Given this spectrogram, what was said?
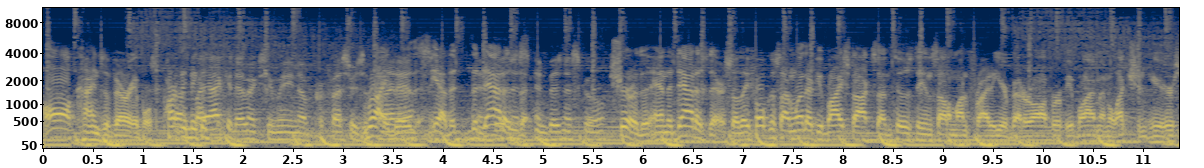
all kinds of variables. Partly because academics, you mean uh, professors of Right, finance? yeah, the- the business, there. in business school. Sure, the, and the data's there. So they focus on whether if you buy stocks on Tuesday and sell them on Friday, you're better off, or if you buy them in election years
